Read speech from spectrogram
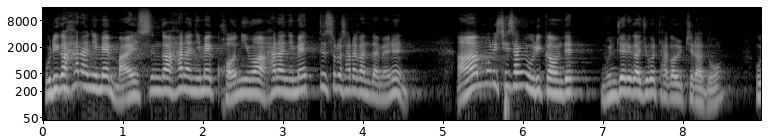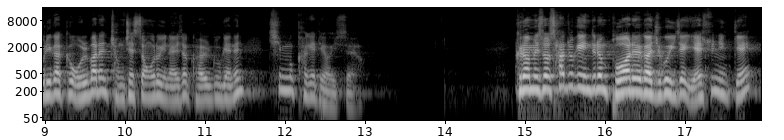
우리가 하나님의 말씀과 하나님의 권위와 하나님의 뜻으로 살아간다면은 아무리 세상이 우리 가운데 문제를 가지고 다가올지라도 우리가 그 올바른 정체성으로 인하여서 결국에는 침묵하게 되어 있어요. 그러면서 사두개인들은 부활을 가지고 이제 예수님께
